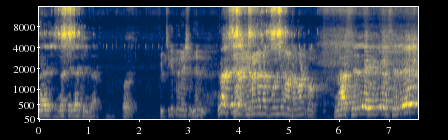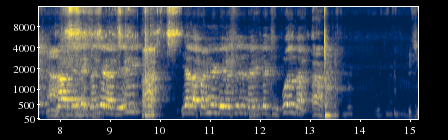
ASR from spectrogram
నా చెల్లె కింద. పిచ్చి గిట్ట లేచింది ఏంది నా చెల్లె ఎర్రగడ్డకు ఫోన్ చేయమంట పడుకో నా చెల్లె ఎరిగిన చెల్లె. నా చెల్లె సంజయరాజు ఇలా పన్నెండేళ్ళ చెల్లె నా ఇంటికి వచ్చింది పోతుందా పిచ్చి.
